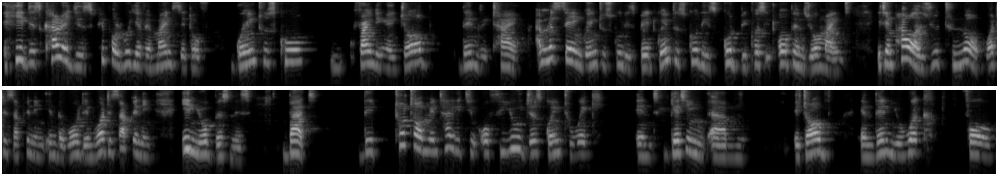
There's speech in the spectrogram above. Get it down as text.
he discourages people who have a mindset of going to school, finding a job, then retire. I'm not saying going to school is bad. Going to school is good because it opens your mind. It empowers you to know what is happening in the world and what is happening in your business. But the total mentality of you just going to work and getting um, a job and then you work for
